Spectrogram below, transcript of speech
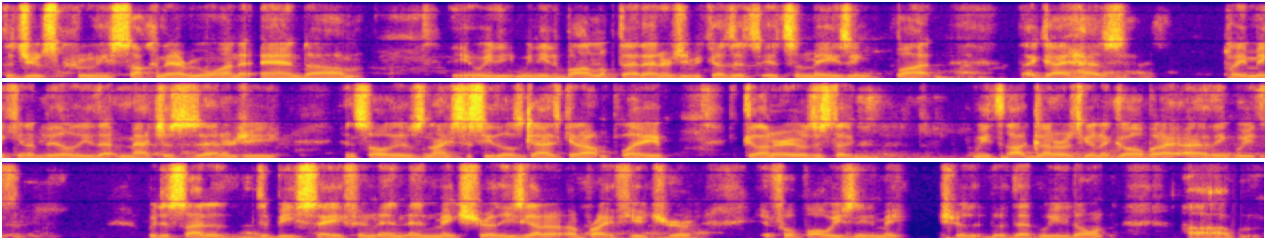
the juice crew, he's talking to everyone. And, um, you know, we need, we need to bottle up that energy because it's it's amazing. But that guy has playmaking ability that matches his energy. And so it was nice to see those guys get out and play. Gunner, it was just a, we thought Gunner was going to go, but I, I, think we we decided to be safe and, and, and make sure that he's got a, a, bright future in football. We just need to make sure that, that we don't um,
